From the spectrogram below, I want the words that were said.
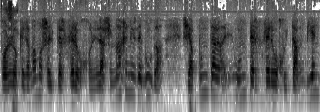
con lo que llamamos el tercer ojo. En las imágenes de Buda se apunta un tercer ojo y también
